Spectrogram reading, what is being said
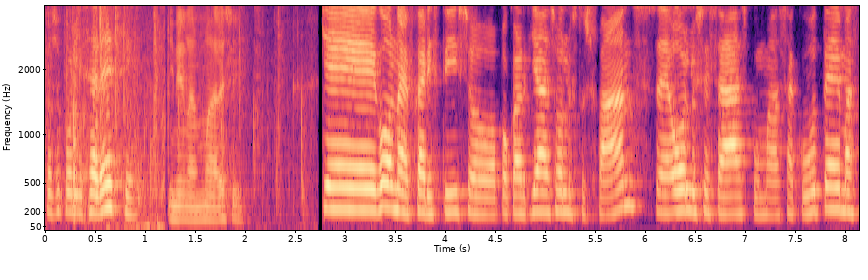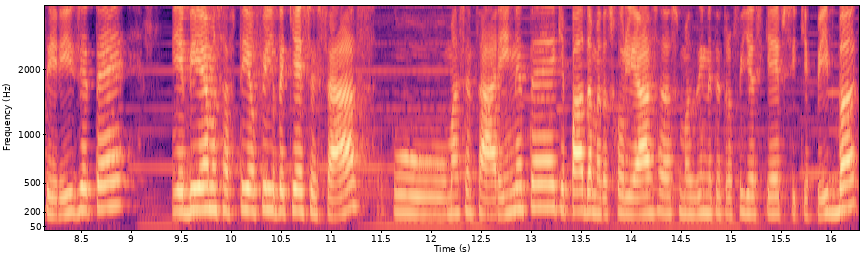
Τόσο πολύ σ' αρέσει. Είναι να μου αρέσει. Και εγώ να ευχαριστήσω από καρδιά όλους τους φανς, όλους εσάς που μας ακούτε, μας στηρίζετε. Η εμπειρία μας αυτή οφείλεται και σε εσάς που μας ενθαρρύνετε και πάντα με τα σχόλιά σας μας δίνετε τροφή για σκέψη και feedback.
